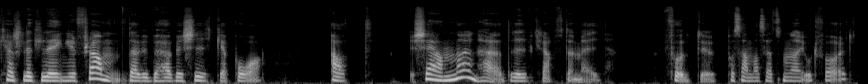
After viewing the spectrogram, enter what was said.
kanske lite längre fram, där vi behöver kika på att känna den här drivkraften mig fullt ut på samma sätt som den har gjort förut.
